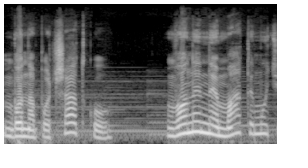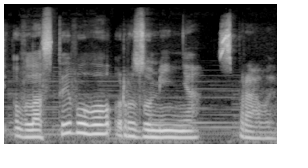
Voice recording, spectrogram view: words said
бо на початку вони не матимуть властивого розуміння справи.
